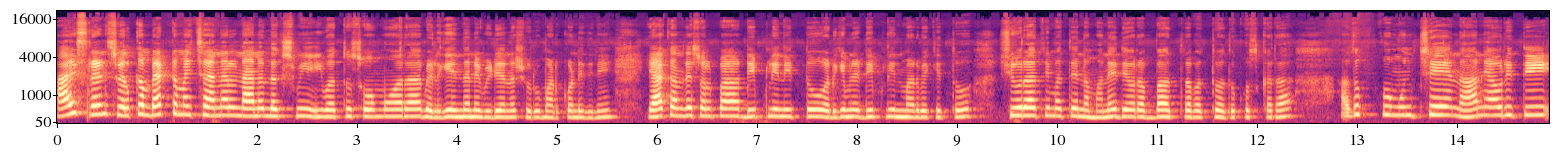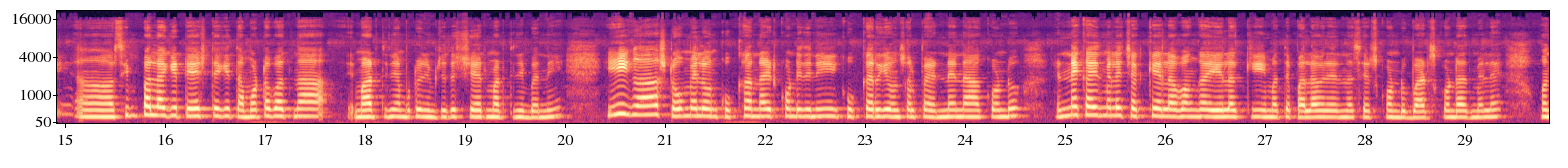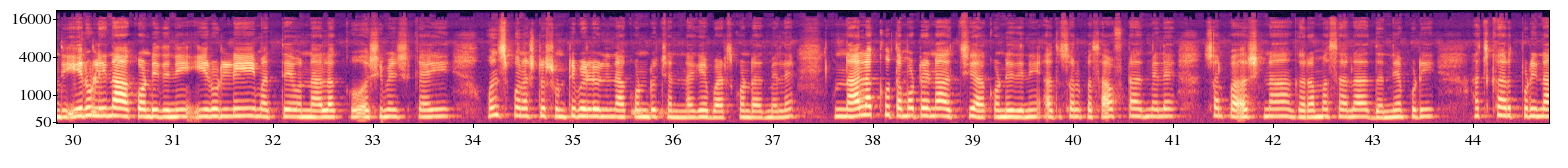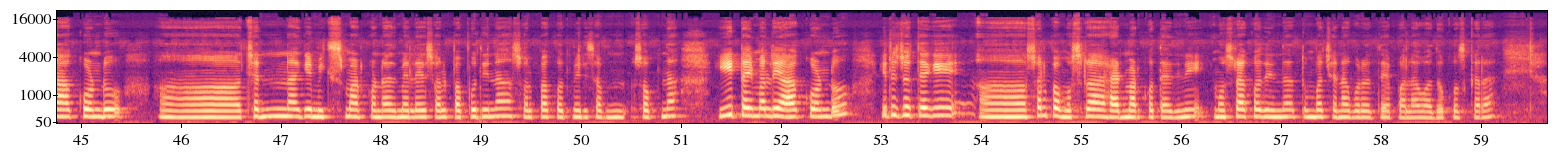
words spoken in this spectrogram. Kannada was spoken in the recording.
Hi friends welcome back to my channel ನಾನು ಲಕ್ಷ್ಮಿ. ಇವತ್ತು ಸೋಮವಾರ ಬೆಳಗ್ಗೆಯಿಂದನೇ ವಿಡಿಯೋನ ಶುರು ಮಾಡ್ಕೊಂಡಿದ್ದೀನಿ. ಯಾಕಂದರೆ ಸ್ವಲ್ಪ ಡೀಪ್ ಕ್ಲೀನ್ ಇತ್ತು, ಅಡುಗೆ ಮನೆ ಡೀಪ್ ಕ್ಲೀನ್ ಮಾಡಬೇಕಿತ್ತು. ಶಿವರಾತ್ರಿ ಮತ್ತು ನಮ್ಮ ಮನೆ ದೇವರ ಹಬ್ಬ ಹತ್ರ ಬಂತು ಅದಕ್ಕೋಸ್ಕರ. ಅದಕ್ಕೂ ಮುಂಚೆ ನಾನು ಯಾವ ರೀತಿ ಸಿಂಪಲ್ಲಾಗಿ ಟೇಸ್ಟಾಗಿ ಟೊಮೊಟೊ ಬಾತನ್ನ ಮಾಡ್ತೀನಿ ಅಂದ್ಬಿಟ್ಟು ನಿಮ್ಮ ಜೊತೆ ಶೇರ್ ಮಾಡ್ತೀನಿ ಬನ್ನಿ. ಈಗ ಸ್ಟವ್ ಮೇಲೆ ಒಂದು ಕುಕ್ಕರ್ನ ಇಟ್ಕೊಂಡಿದ್ದೀನಿ ಕುಕ್ಕರ್ಗೆ ಒಂದು ಸ್ವಲ್ಪ ಎಣ್ಣೆನ ಹಾಕ್ಕೊಂಡು ಎಣ್ಣೆ ಕಾಯ್ದ ಮೇಲೆ ಚಕ್ಕೆ, ಲವಂಗ, ಏಲಕ್ಕಿ ಮತ್ತು ಪಲಾವ್ ಸೇರಿಸ್ಕೊಂಡು ಬಾಡಿಸ್ಕೊಂಡಾದ್ಮೇಲೆ ಒಂದು ಈರುಳ್ಳಿನ ಹಾಕ್ಕೊಂಡಿದ್ದೀನಿ ಈರುಳ್ಳಿ ಮತ್ತು ಒಂದು ನಾಲ್ಕು ಹಸಿಮೆಣ್ಸಿನ್ಕಾಯಿ, ಒಂದು ಸ್ಪೂನಷ್ಟು ಶುಂಠಿ ಬೆಳ್ಳುಳ್ಳಿನ ಹಾಕ್ಕೊಂಡು ಚೆನ್ನಾಗಿ ಬಾಡಿಸ್ಕೊಂಡಾದ್ಮೇಲೆ ಒಂದು ನಾಲ್ಕು ಟೊಮೊಟೊನ ಹಚ್ಚಿ ಹಾಕ್ಕೊಂಡಿದ್ದೀನಿ ಅದು ಸ್ವಲ್ಪ ಸಾಫ್ಟ್ ಆದಮೇಲೆ ಸ್ವಲ್ಪ ಅರಿಶಿನ ಗರಂ ಮಸಾಲ ಧನಿಯಾ ಪುಡಿ ಅಚ್ಚ ಖಾರದ ಪುಡಿನ ಹಾಕ್ಕೊಂಡು ಚೆನ್ನಾಗಿ ಮಿಕ್ಸ್ ಮಾಡ್ಕೊಂಡಾದ್ಮೇಲೆ ಸ್ವಲ್ಪ ಪುದೀನ, ಸ್ವಲ್ಪ ಕೊತ್ತಂಬ್ರಿ ಸೊಪ್ಪು ಸೊಪ್ಪನ್ನ ಈ ಟೈಮಲ್ಲಿ ಹಾಕ್ಕೊಂಡು ಇದ್ರ ಜೊತೆಗೆ ಸ್ವಲ್ಪ ಮೊಸರು ಆ್ಯಡ್ ಮಾಡ್ಕೊತಾ ಇದ್ದೀನಿ. ಮೊಸರು ಹಾಕೋದ್ರಿಂದ ತುಂಬ ಚೆನ್ನಾಗಿ ಬರುತ್ತೆ ಪಲಾವ್ ಅದಕ್ಕೋಸ್ಕರ.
